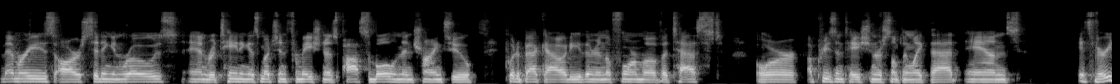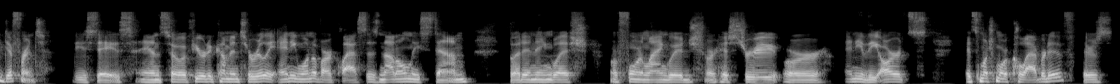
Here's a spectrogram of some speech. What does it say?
memories are sitting in rows and retaining as much information as possible and then trying to put it back out either in the form of a test or a presentation or something like that. And it's very different these days. And so if you were to come into really any one of our classes, not only STEM, but in English or foreign language or history or any of the arts, it's much more collaborative. There's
